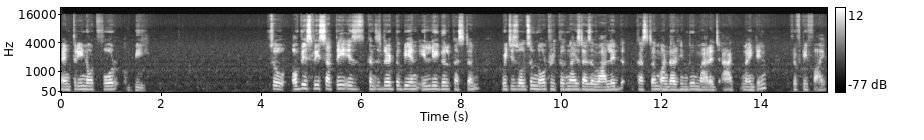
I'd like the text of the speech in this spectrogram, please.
and 304B. So obviously, sati is considered to be an illegal custom, which is also not recognized as a valid custom under Hindu Marriage Act 1955.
